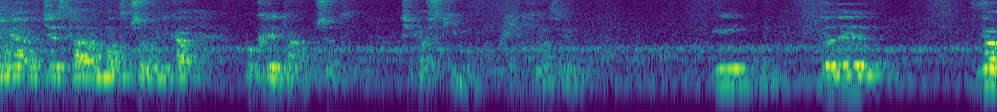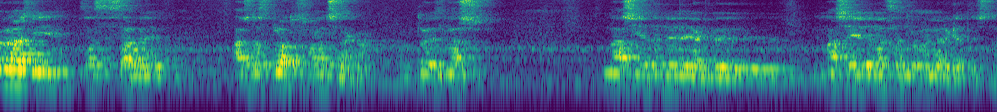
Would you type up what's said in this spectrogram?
wymiaru, gdzie jest ta moc przewodnika ukryta przed ciekawskimi, tak nazwijmy. I wtedy wyobraźni zasysamy aż do splotu słonecznego. To jest nasz, nasz jedyny jakby, nasze jedyne centrum energetyczne,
